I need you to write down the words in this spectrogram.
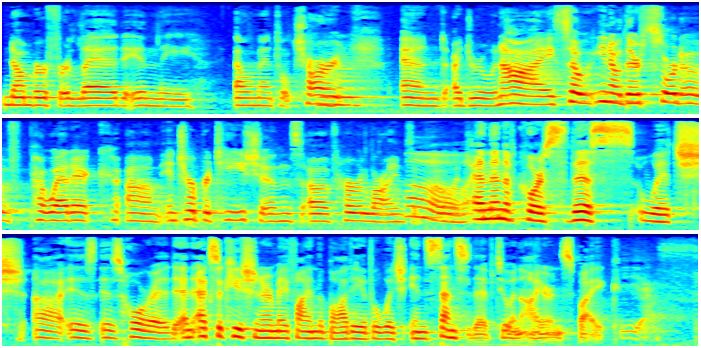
number for lead in the elemental chart. Mm-hmm. And I drew an eye. So, you know, there's sort of poetic um, interpretations of her lines oh, of poetry. And then, of course, this, which uh, is, is horrid. An executioner may find the body of a witch insensitive to an iron spike. Yes.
